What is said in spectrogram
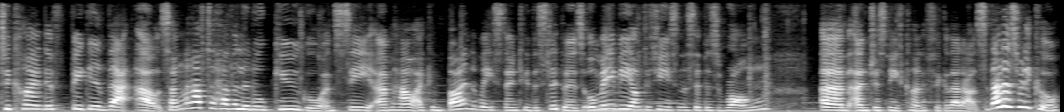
to kind of figure that out. So I'm going to have to have a little Google and see um, how I can bind the waystone to the slippers. Or maybe I'm just using the slippers wrong um, and just need to kind of figure that out. So that is really cool.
